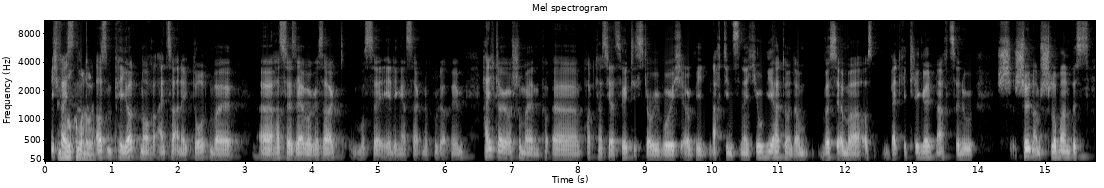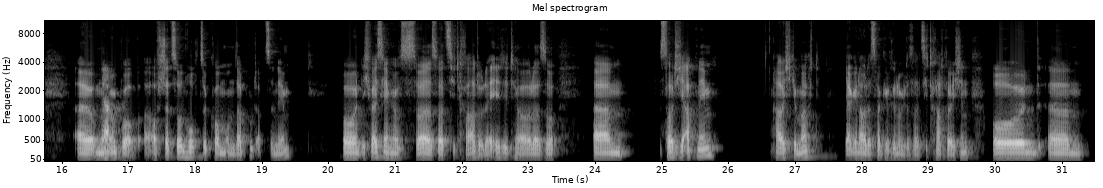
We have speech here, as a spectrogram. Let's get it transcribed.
Ich weiß nur aus dem PJ noch ein, zwei Anekdoten, weil äh, hast du ja selber gesagt, musst ja eh den ganzen Tag nur Blut abnehmen. Hatte ich, glaube ich, auch schon mal im äh, Podcast ja erzählt, die Story, wo ich irgendwie Nachtdienst in der Chirurgie hatte und dann wirst du ja immer aus dem Bett geklingelt nachts, wenn du sch schön am Schlummern bist, äh, um dann ja. irgendwo auf, auf, Station hochzukommen, um da Blut abzunehmen. Und ich weiß gar nicht mehr, was es war. Das war Zitrat oder Editor oder so. Ähm, sollte ich abnehmen? Habe ich gemacht. Ja, genau, das war Gerinnung, das war Zitratröhrchen. Und ähm,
